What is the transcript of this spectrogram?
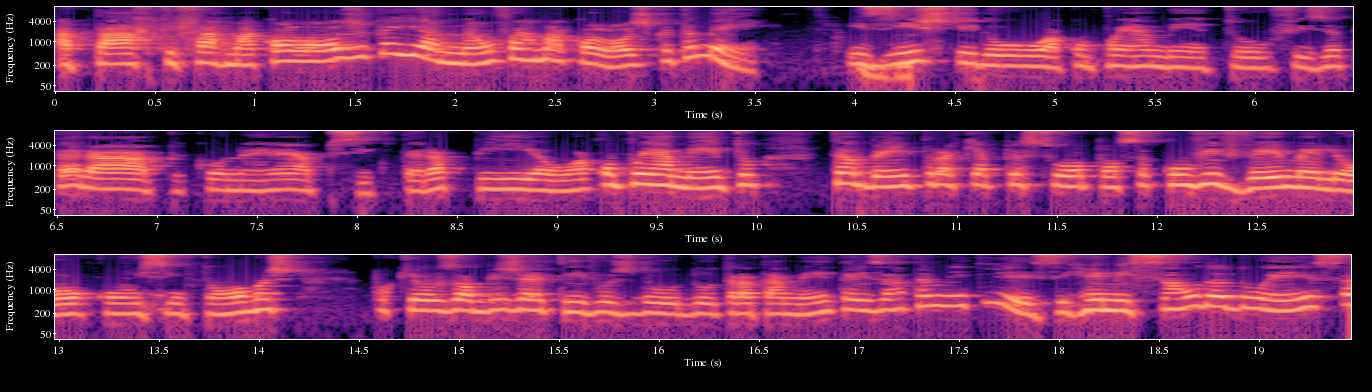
a parte farmacológica e a não farmacológica também. Existe o acompanhamento fisioterápico, né, a psicoterapia, um acompanhamento também para que a pessoa possa conviver melhor com os sintomas, porque os objetivos do, do tratamento é exatamente esse: remissão da doença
